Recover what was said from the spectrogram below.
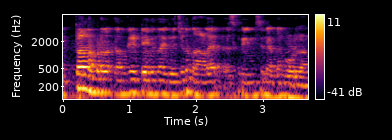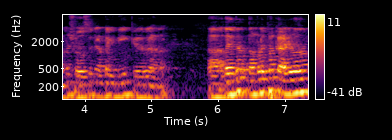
ഇപ്പം നമ്മുടെ നമുക്ക് കിട്ടിയേക്കുന്ന ഇത് വെച്ചിട്ട് നാളെ സ്ക്രീൻസിന്റെ എണ്ണം കൂടുകയാണ്. ഷോസിന്റെ എണ്ണം ഇനിയും കയറുകയാണ് അതായത് നമ്മളിപ്പോ കഴിവതും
